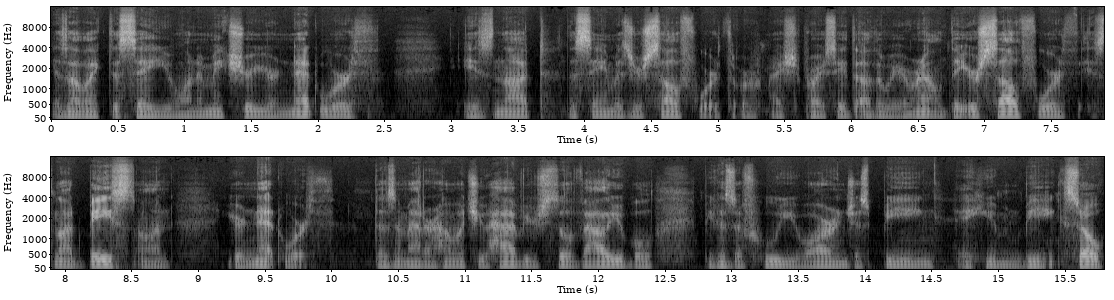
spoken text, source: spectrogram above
As I like to say, you want to make sure your net worth is not the same as your self worth, or I should probably say it the other way around, that your self worth is not based on your net worth. Doesn't matter how much you have, you're still valuable because of who you are and just being a human being. So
